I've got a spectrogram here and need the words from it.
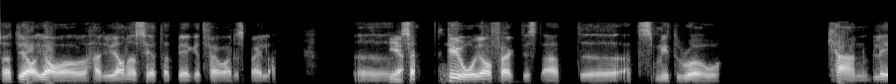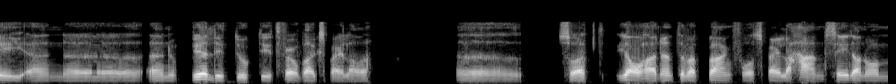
så att jag, jag hade ju gärna sett att bägge två hade spelat. Uh, Ja. Sen tror jag faktiskt att, uh, att Smith Rowe kan bli en, uh, en väldigt duktig tvåvägsspelare. Uh, så att jag hade inte varit bang för att spela han sidan om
